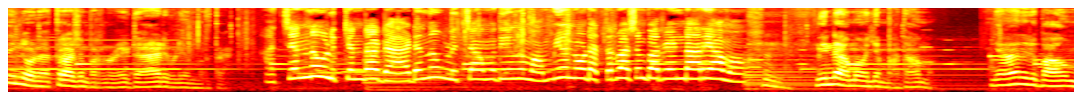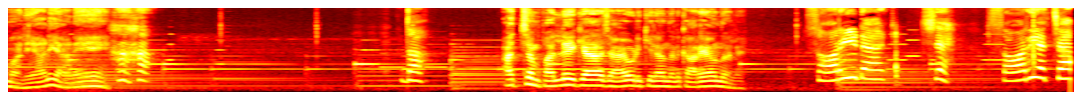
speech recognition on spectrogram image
നിന്നോട് എത്ര പ്രാവശ്യം പറഞ്ഞു ഡാഡി വിളിയൊന്നും നിർത്താൻ അച്ഛനെ വിളിക്കണ്ട. ഡാഡ് എന്ന് വിളിച്ചാ മതി എന്ന് മമ്മി എന്നോട് എത്ര പ്രാവശ്യം പറയണ്ട അറിയാമോ നിന്റെ അമ്മ വലിയ മതാമ്മ ഞാനൊരു പാവം മലയാളിയാണേ. അച്ഛൻ പല്ലേക്കാ ചായ കുടിക്കില്ല നിനക്ക് അറിയാവുന്നല്ലേ സോറി ഡാഡ് സോറി അച്ഛാ.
